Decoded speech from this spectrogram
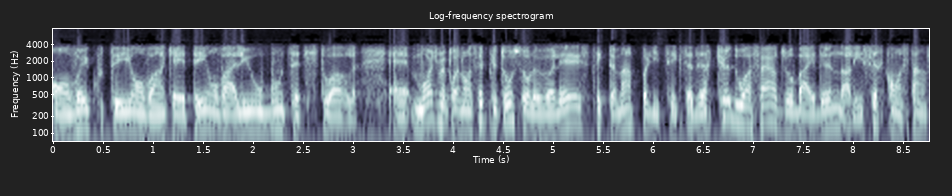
on va écouter, on va enquêter, on va aller au bout de cette histoire-là. Euh, moi, je me prononçais plutôt sur le volet strictement politique. C'est-à-dire, que doit faire Joe Biden dans les circonstances?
